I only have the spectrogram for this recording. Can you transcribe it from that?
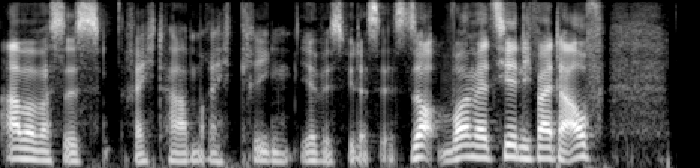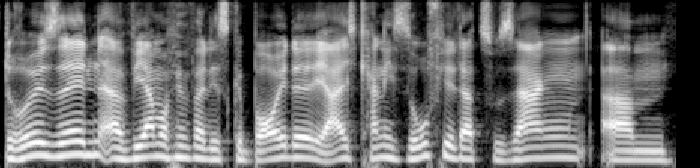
Aber was ist? Recht haben, Recht kriegen. Ihr wisst, wie das ist. So, wollen wir jetzt hier nicht weiter aufdröseln. Äh, wir haben auf jeden Fall dieses Gebäude. Ja, ich kann nicht so viel dazu sagen. Ähm,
